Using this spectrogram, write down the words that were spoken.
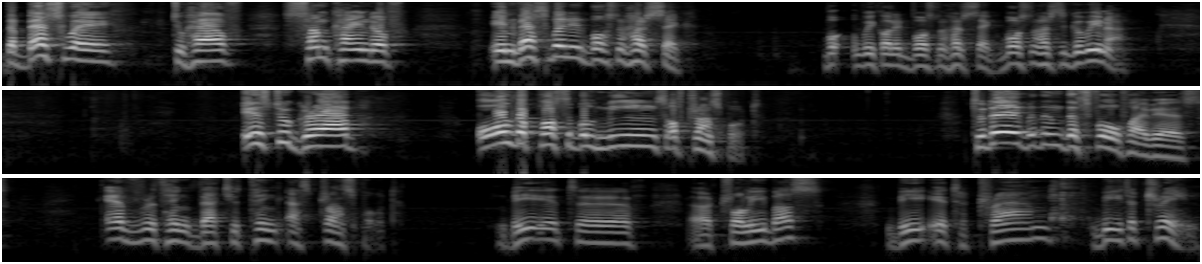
the best way to have some kind of investment in Bosnia-Herzegovina, we call it Bosnia-Herzegovina, Bosnia-Herzegovina, is to grab all the possible means of transport. Today, within this four or five years, everything that you think as transport, be it a, trolley bus, be it a tram, be it a train.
